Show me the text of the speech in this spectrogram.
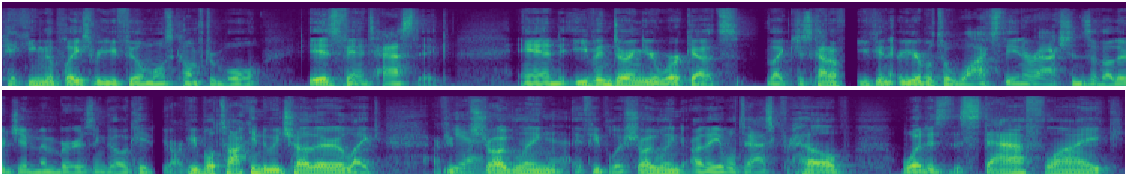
picking the place where you feel most comfortable is fantastic. And even during your workouts, like just kind of you can you're able to watch the interactions of other gym members and go, okay, are people talking to each other? Like, are people Yes, struggling? yeah. If people are struggling, are they able to ask for help? What is the staff like?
